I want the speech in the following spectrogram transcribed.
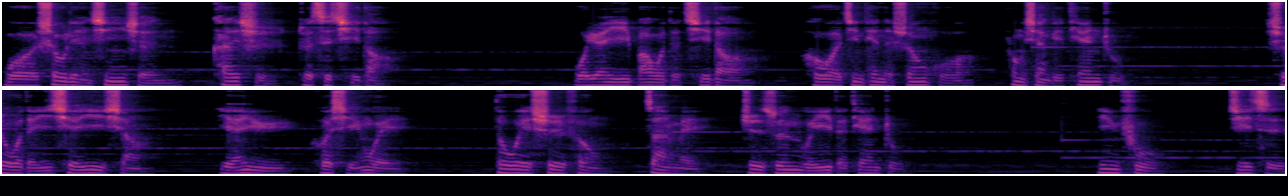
我收敛心神，开始这次祈祷。我愿意把我的祈祷和我今天的生活奉献给天主，使我的一切意向、言语和行为都为侍奉、赞美至尊唯一的天主。因父及子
